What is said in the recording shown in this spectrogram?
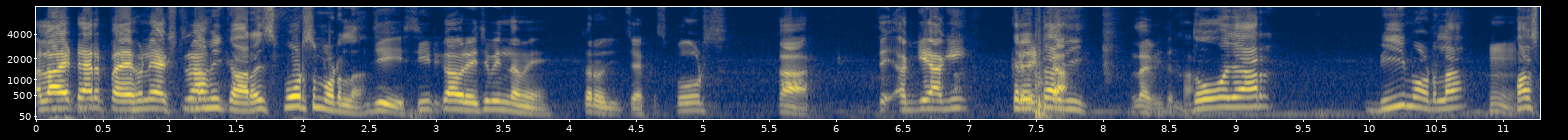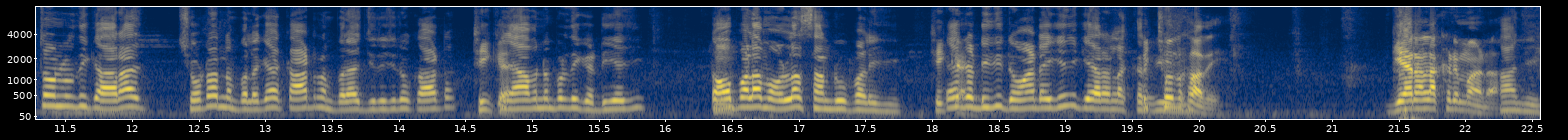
ਅਲਾਈ ਟਾਇਰ ਪਏ ਹੋਣੇ ਐਕਸਟਰਾ ਨਵੀਂ ਕਾਰ ਹੈ ਸਪੋਰਟਸ ਮਾਡਲ ਆ। ਜੀ ਸੀਟ ਕਵਰੇਜ ਵੀ ਨਵੇਂ। ਕਰੋ ਜੀ ਚੈੱਕ ਸਪੋਰਟਸ ਕਾਰ। ਤੇ ਅੱਗੇ ਆ ਗਈ ਕਰੇਟਾ ਜੀ। ਲੈ ਵੀ ਦਿਖਾ। 2020 ਮਾਡਲ ਆ। ਫਸਟ ਓਨਰ ਦੀ ਕਾਰ ਆ ਛੋਟਾ ਨੰਬਰ ਲੱਗਿਆ 61 ਨੰਬਰ ਹੈ 0061 ਠੀਕ ਹੈ। ਪੰਜਾਬ ਨੰਬਰ ਦੀ ਗੱਡੀ ਹੈ ਜੀ। ਟੌਪ ਵਾਲਾ ਮਾਡਲ ਆ ਸਨਰੂਫ ਵਾਲੀ ਜੀ। ਇਹ। ਗੱਡੀ ਦੀ ਡਿਮਾਂਡ ਹੈਗੀ ਜੀ 11 ਲੱਖ ਪਿੱਛੋਂ ਰੁਪਏ ਦਿਖਾ ਦੇ। 11 ਲੱਖ ਡਿਮਾਂਡ ਆ। ਹਾਂਜੀ।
